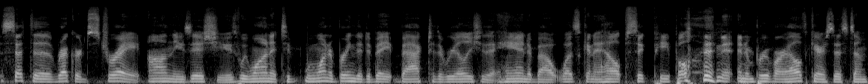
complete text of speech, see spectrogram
set the record straight on these issues. We want it to we want to bring the debate back to the real issues at hand about what's going to help sick people and, and improve our healthcare system.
